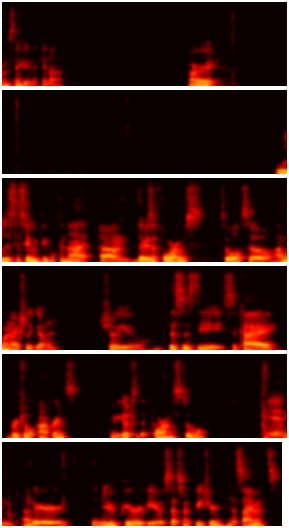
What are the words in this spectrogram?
I'm thinking they cannot. All right. We'll just assume people cannot. Um, there's a forums tool, so I'm actually going to show you. This is the Sakai virtual conference. If you go to the forums tool, and under the new peer review assessment feature and assignments,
